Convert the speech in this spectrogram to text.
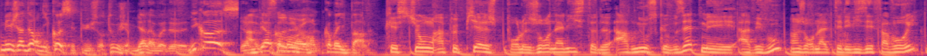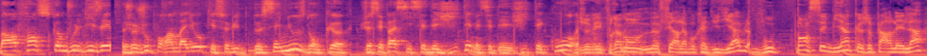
Mais j'adore Nikos, et puis surtout, j'aime bien la voix de Nikos. J'aime bien comment, comment, il parle. Question un peu piège pour le journaliste de Hard News que vous êtes, mais avez-vous un journal télévisé favori? Bah, en France, comme vous le disiez, je joue pour un maillot qui est celui de CNews, donc euh, je sais pas si c'est des JT, mais c'est des JT courts. Je vais vraiment me faire l'avocat du diable. Vous pensez bien que je parlais là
